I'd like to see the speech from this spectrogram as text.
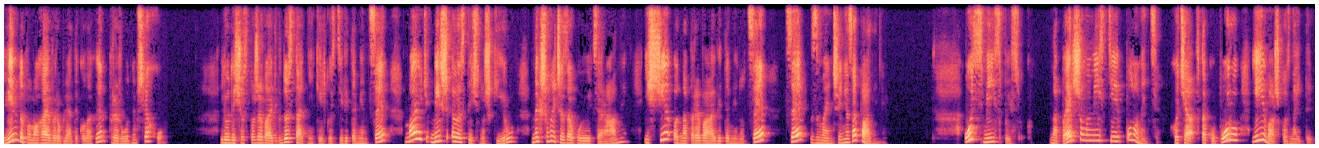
Він допомагає виробляти колаген природним шляхом. Люди, що споживають в достатній кількості вітамін С, мають більш еластичну шкіру, в них швидше загоюються рани. І ще одна перевага вітаміну С це зменшення запалення. Ось мій список. На першому місці полуниця, хоча в таку пору її важко знайти.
